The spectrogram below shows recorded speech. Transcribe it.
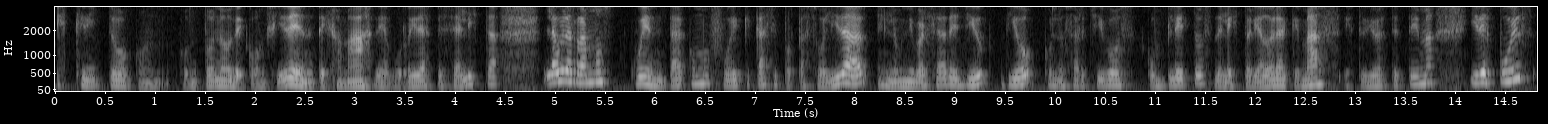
escrito con, tono de confidente, jamás de aburrida especialista, Laura Ramos cuenta cómo fue que casi por casualidad en la Universidad de Duke dio con los archivos completos de la historiadora que más estudió este tema y después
